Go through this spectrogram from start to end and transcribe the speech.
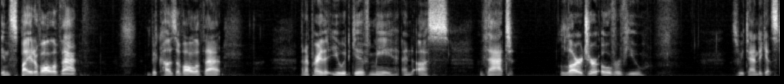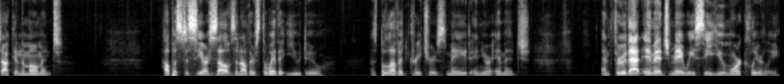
in spite of all of that, because of all of that. And I pray that you would give me and us that larger overview as we tend to get stuck in the moment. Help us to see ourselves and others the way that you do, as beloved creatures made in your image. And through that image, may we see you more clearly.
